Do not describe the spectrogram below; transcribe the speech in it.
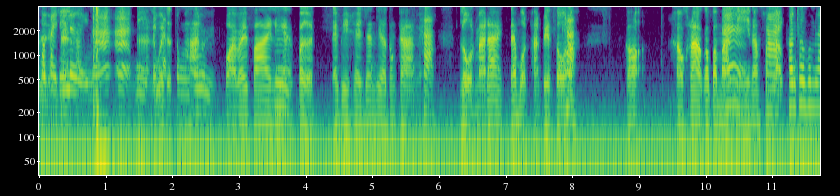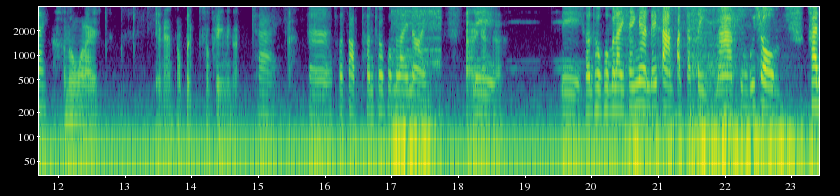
เข้าไปได้เลยนะ อ่านี่อ่าหเป็รืนอว่าแบจะบตรงผ่านรุ่นปล่อย Wi-Fi อะไรเงี้ยอืมเปิดแอปพลิเคชันที่เราต้องการนะค่ะโหลดมาได้ได้หมดผ่านเปโซค่ะเนาะก็คร่าวๆก็ประมาณนี้เนาะใช่สำหรับคอนโทรลพวงมาลัยขนมอะไรเดี๋ยวนะต้องเปิดสักเพลงหนึ่งก่อน ใช่ อ่าทดสอบคอนโทรลพวงมาลัยหน่อยอะไรนี่ นะนี่คอนโทรลพวงมาลัยใช้งานได้ตามปกตินะคะคุณผู้ชม คัน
